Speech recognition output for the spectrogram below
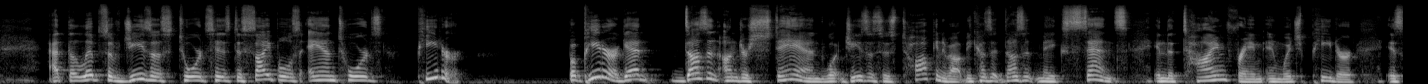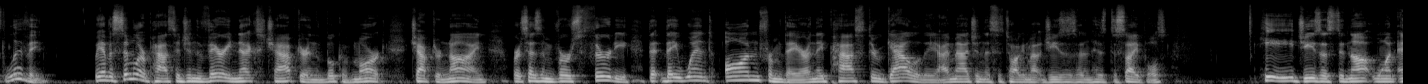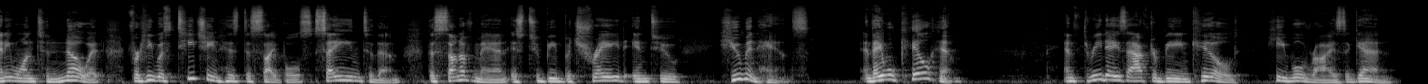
at the lips of Jesus towards his disciples and towards Peter? But Peter, again, doesn't understand what Jesus is talking about because it doesn't make sense in the time frame in which Peter is living. We have a similar passage in the very next chapter in the book of Mark, chapter 9, where it says in verse 30 that they went on from there and they passed through Galilee. I imagine this is talking about Jesus and his disciples. He, Jesus, did not want anyone to know it, for he was teaching his disciples, saying to them, The Son of Man is to be betrayed into human hands, and they will kill him. And three days after being killed, he will rise again.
